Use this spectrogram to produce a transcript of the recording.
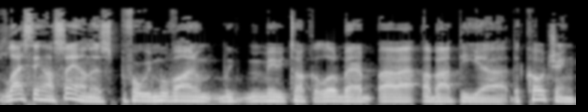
last thing i'll say on this before we move on we maybe talk a little bit about, about the uh, the coaching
